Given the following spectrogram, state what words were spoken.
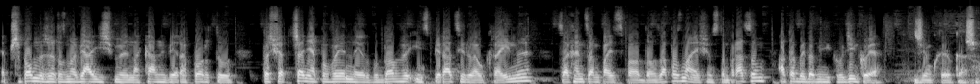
Ja przypomnę, że rozmawialiśmy na kanwie raportu Doświadczenia powojennej odbudowy, inspiracje dla Ukrainy. Zachęcam Państwa do zapoznania się z tą pracą, a Tobie Dominiku dziękuję. Dziękuję Łukaszu.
